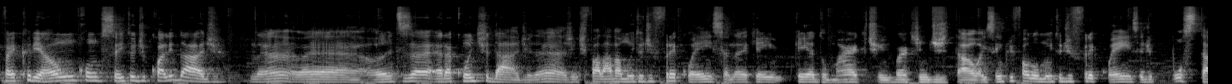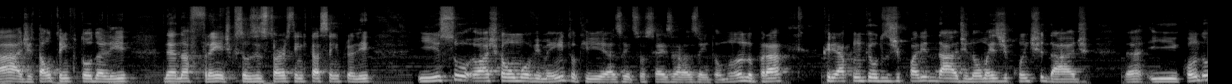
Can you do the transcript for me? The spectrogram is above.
vai criar um conceito de qualidade né? É, antes é, era quantidade, né? A gente falava muito de frequência, né? Quem, quem é do marketing, do marketing digital, aí sempre falou muito de frequência, de postar, de estar o tempo todo ali né, na frente, que seus stories têm que estar sempre ali. E isso eu acho que é um movimento que as redes sociais elas vêm tomando para criar conteúdos de qualidade, não mais de quantidade. Né? E quando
